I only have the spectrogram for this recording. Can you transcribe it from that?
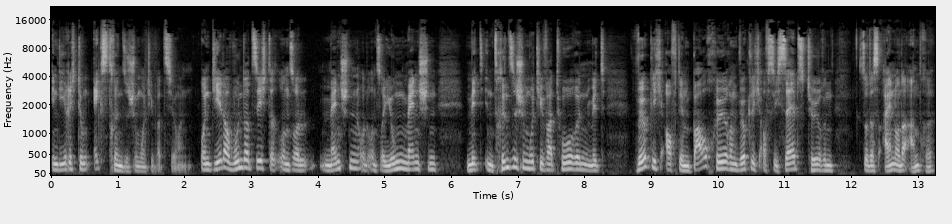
in die Richtung extrinsische Motivation. Und jeder wundert sich, dass unsere Menschen und unsere jungen Menschen mit intrinsischen Motivatoren, mit wirklich auf den Bauch hören, wirklich auf sich selbst hören, so das ein oder andere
